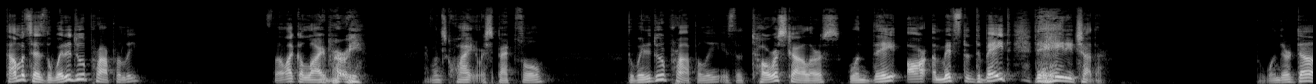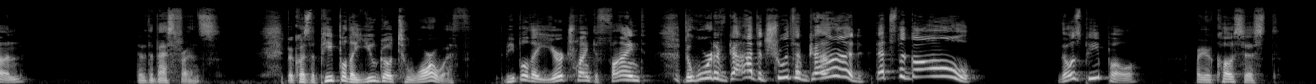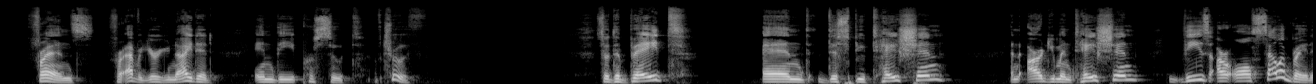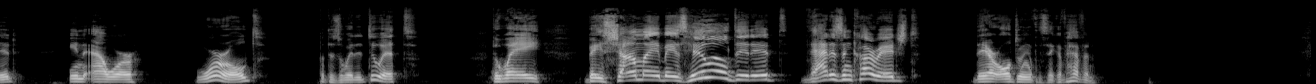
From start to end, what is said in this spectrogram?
Talmud says the way to do it properly, it's not like a library. Everyone's quiet and respectful. The way to do it properly is the Torah scholars, when they are amidst the debate, they hate each other. But when they're done, they're the best friends. Because the people that you go to war with, the people that you're trying to find the word of God, the truth of God, that's the goal. Those people are your closest friends forever. You're united in the pursuit of truth. So debate and disputation and argumentation, these are all celebrated in our world, but there's a way to do it. The way Beis Shammai and Beis Hillel did it, that is encouraged. They are all doing it for the sake of heaven.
